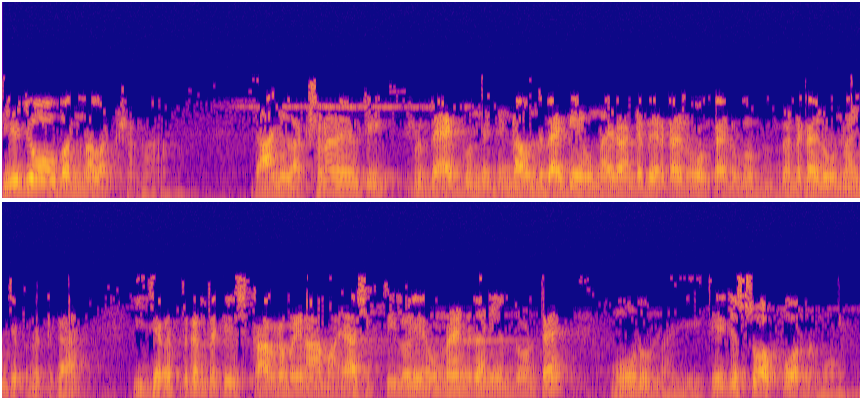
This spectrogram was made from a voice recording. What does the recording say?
తేజోబర్ణ లక్షణ. దాని లక్షణం ఏమిటి? ఇప్పుడు బ్యాగ్ ఉంది నిండా ఉంది బ్యాగ్ ఏమున్నాయిరా అంటే బీరకాయలు వంకాయలు బెండకాయలు ఉన్నాయని చెప్పినట్టుగా ఈ జగత్తుకంతకి కారణమైన ఆ మాయాశక్తిలో ఏమున్నాయండి దాని ఎందు అంటే మూడు ఉన్నాయి. తేజస్సు అప్పు అన్నము.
